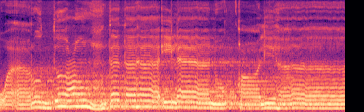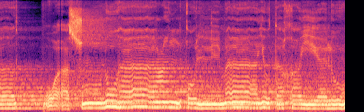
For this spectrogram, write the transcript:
وأرد عهدتها إلى نقالها. وأصونها عن كل ما يتخيل.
